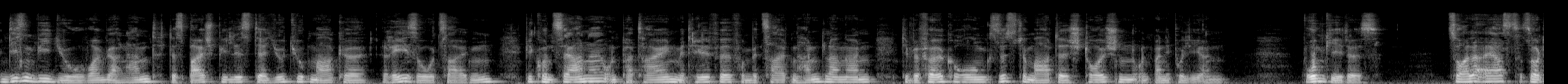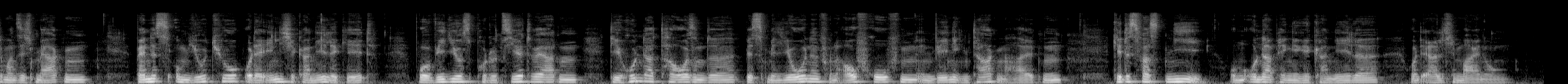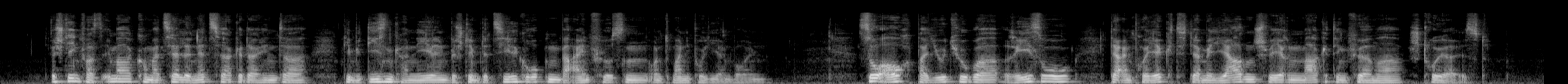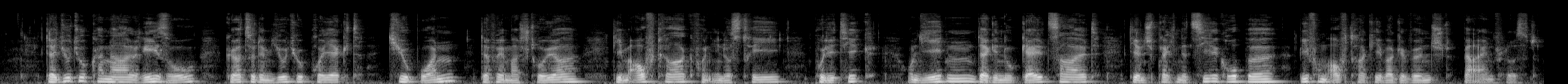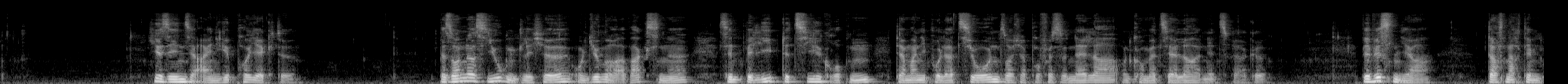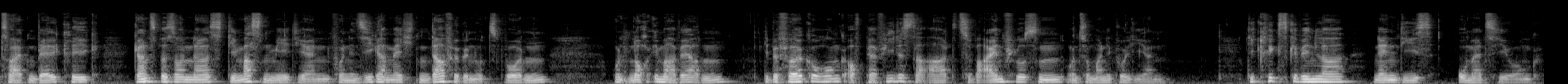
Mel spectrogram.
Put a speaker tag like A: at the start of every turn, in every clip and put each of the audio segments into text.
A: In diesem Video wollen wir anhand des Beispieles der YouTube-Marke Rezo zeigen, wie Konzerne und Parteien mit Hilfe von bezahlten Handlangern die Bevölkerung systematisch täuschen und manipulieren. Worum geht es? Zuallererst sollte man sich merken, wenn es um YouTube oder ähnliche Kanäle geht, wo Videos produziert werden, die Hunderttausende bis Millionen von Aufrufen in wenigen Tagen erhalten, geht es fast nie um unabhängige Kanäle und ehrliche Meinungen. Es stehen fast immer kommerzielle Netzwerke dahinter, die mit diesen Kanälen bestimmte Zielgruppen beeinflussen und manipulieren wollen. So auch bei YouTuber Rezo, der ein Projekt der milliardenschweren Marketingfirma Ströer ist. Der YouTube-Kanal Rezo gehört zu dem YouTube-Projekt Tube One der Firma Ströer, die im Auftrag von Industrie, Politik und jeden, der genug Geld zahlt, die entsprechende Zielgruppe, wie vom Auftraggeber gewünscht, beeinflusst. Hier sehen Sie einige Projekte. Besonders Jugendliche und jüngere Erwachsene sind beliebte Zielgruppen der Manipulation solcher professioneller und kommerzieller Netzwerke. Wir wissen ja, dass nach dem Zweiten Weltkrieg ganz besonders die Massenmedien von den Siegermächten dafür genutzt wurden und noch immer werden, die Bevölkerung auf perfideste Art zu beeinflussen und zu manipulieren. Die Kriegsgewinnler nennen dies Umerziehung.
